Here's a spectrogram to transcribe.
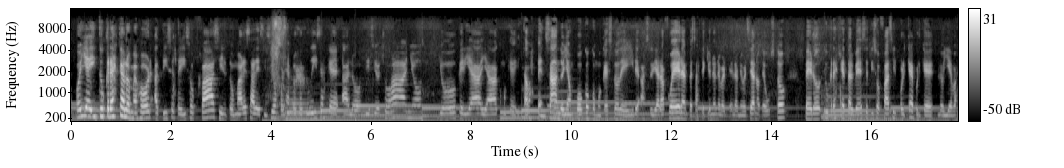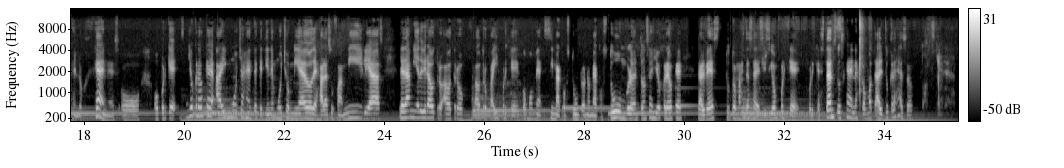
Oye, ¿y tú crees que a lo mejor a ti se te hizo fácil tomar esa decisión? Por ejemplo, que tú dices que a los 18 años yo quería ya como que estabas pensando ya un poco como que esto de ir a estudiar afuera, empezaste que en la universidad no te gustó, pero tú crees que tal vez se te hizo fácil, ¿por qué? Porque lo llevas en los genes o, o porque yo creo que hay mucha gente que tiene mucho miedo de dejar a sus familias, le da miedo ir a otro, a otro, a otro país porque como me, si me acostumbro o no me acostumbro, entonces yo creo que tal vez tú tomaste esa decisión porque, porque están tus genes como tal, ¿tú crees eso?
